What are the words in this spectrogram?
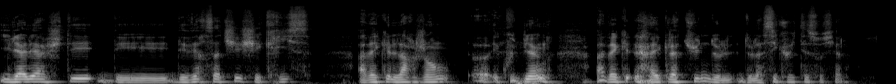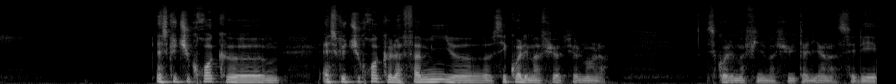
Il est allé acheter des, des Versace chez Chris avec l'argent. euh, écoute bien, avec avec la thune de, la sécurité sociale. Est-ce que tu crois que, la famille, euh, c'est quoi les mafieux actuellement là? C'est quoi les mafieux, les mafieux italiens là? C'est les,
